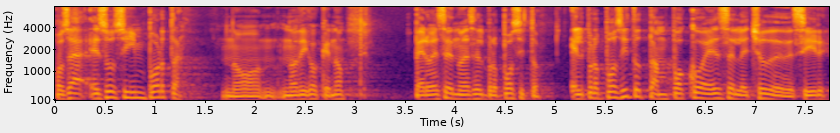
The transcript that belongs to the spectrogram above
O sea, eso sí importa, no, no digo que no, pero ese no es el propósito. El propósito tampoco es el hecho de decir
